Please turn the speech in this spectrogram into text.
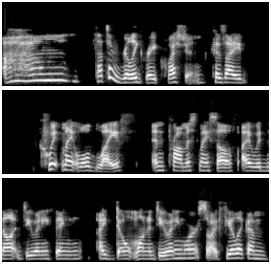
Um, that's a really great question because I quit my old life and promised myself I would not do anything I don't want to do anymore. So I feel like I'm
